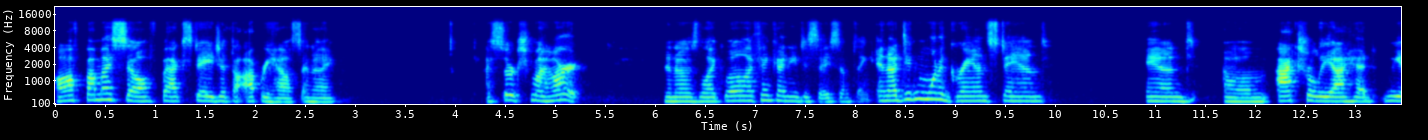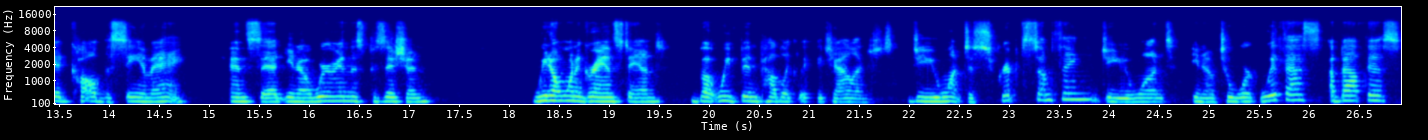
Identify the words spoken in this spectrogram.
off by myself backstage at the Opry House and I I searched my heart and I was like, well, I think I need to say something. And I didn't want to grandstand and um, actually, I had we had called the CMA and said, you know, we're in this position. We don't want to grandstand. but we've been publicly challenged. Do you want to script something? Do you want, you know, to work with us about this?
